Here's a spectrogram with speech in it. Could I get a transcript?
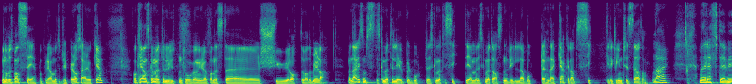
Men hvis man ser på programmet til Trippier, så er det jo ikke Ok, han skal møte Luton to ganger i løpet av neste sju eller åtte, hva det blir, da. Men det er liksom, de skal møte Liverpool borte, de skal møte City hjemme, de skal møte Aston Villa borte. Det er ikke akkurat sikre clean sheets, det. altså. Nei. Men ref det vi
